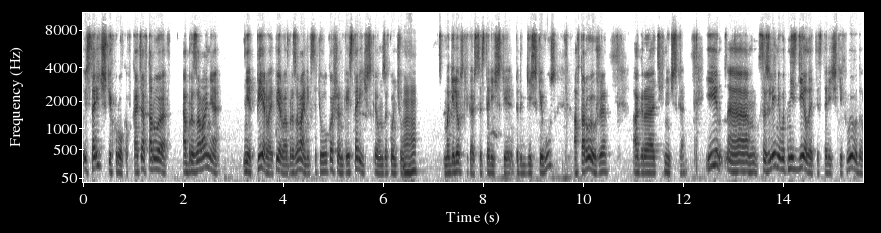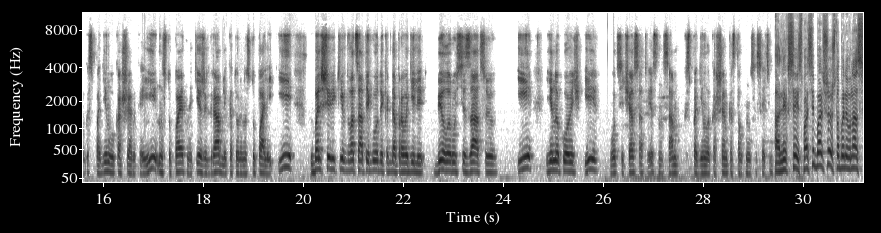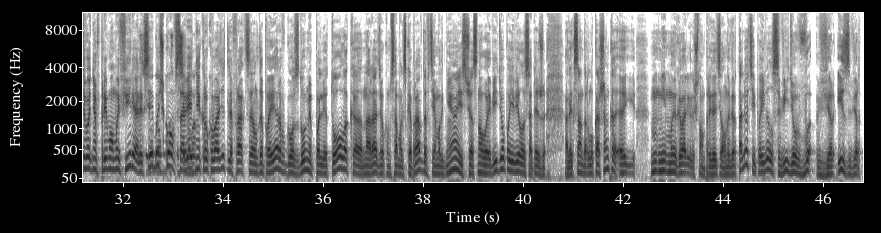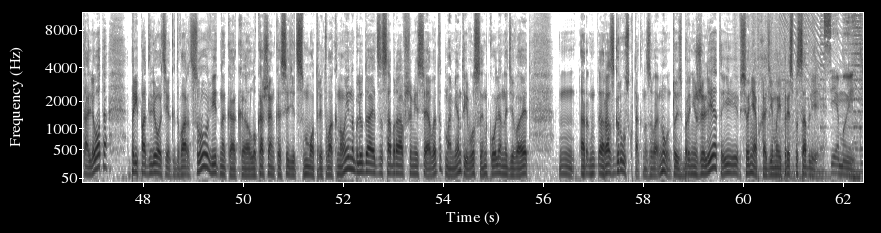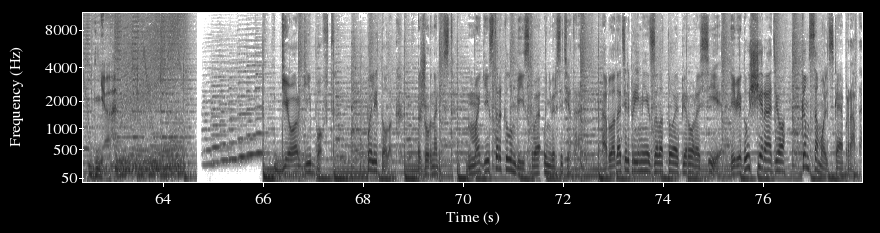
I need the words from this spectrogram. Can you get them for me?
исторических уроков, хотя второе образование, нет, первое, первое образование, кстати, у Лукашенко историческое, он закончил uh-huh Могилевский, кажется, исторический педагогический вуз, а второй уже агротехническое. И, э, к сожалению, вот не сделает исторических выводов господин Лукашенко и наступает на те же грабли, которые наступали и большевики в 20-е годы, когда проводили белорусизацию, и Янукович, и вот сейчас, соответственно, сам господин Лукашенко столкнулся с этим. Алексей, спасибо большое, что были у нас сегодня в прямом эфире. Алексей спасибо Бычков, советник вам. руководителя фракции ЛДПР в Госдуме, политолог э, на радио «Комсомольская правда» в темах дня. И сейчас новое видео появилось. Опять же, Александр Лукашенко. Э, мы говорили, что он прилетел на вертолете, и появилось видео в, из вертолета при подлете к дворцу. Видно, как э, Лукашенко сидит, смотрит в окно и наблюдает за собравшимися. А в этот момент его сын Коля надевает разгрузку, так называемую, ну, то есть бронежилет и все необходимые приспособления. Темы дня. Георгий Бофт. Политолог, журналист, магистр Колумбийского университета, обладатель премии «Золотое перо России» и ведущий радио «Комсомольская правда»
